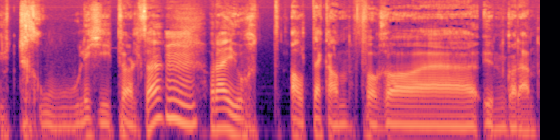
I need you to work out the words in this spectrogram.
utrolig kjip følelse. Og da har jeg gjort alt jeg kan for å eh, unngå den.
